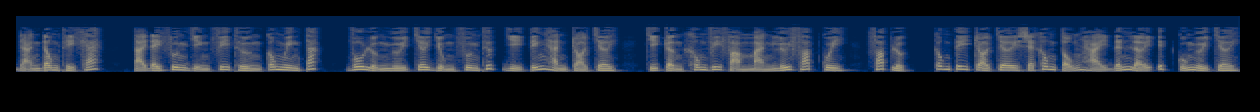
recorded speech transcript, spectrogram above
Rạng đông thì khác, tại đây phương diện phi thường có nguyên tắc, vô luận người chơi dùng phương thức gì tiến hành trò chơi, chỉ cần không vi phạm mạng lưới pháp quy, pháp luật, công ty trò chơi sẽ không tổn hại đến lợi ích của người chơi.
